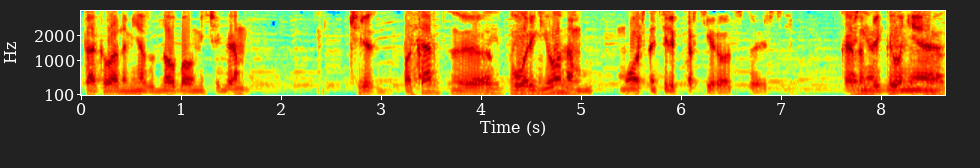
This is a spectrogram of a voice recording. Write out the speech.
Так, ладно, меня задолбал Мичиган. Через, по, карт, э, По- регионам можно телепортироваться, то есть в каждом Они регионе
